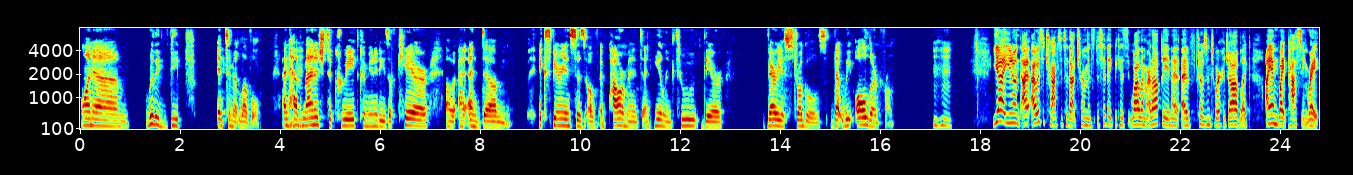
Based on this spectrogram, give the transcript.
on a really deep, intimate level and have mm-hmm. managed to create communities of care uh, and um, experiences of empowerment and healing through their various struggles that we all learn from. Mm-hmm. Yeah, you know, I, I, was attracted to that term in specific because while I'm Iraqi and I, have chosen to wear hijab, like I am white passing, right?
